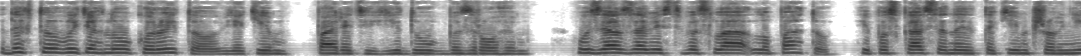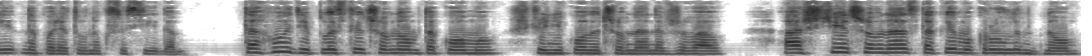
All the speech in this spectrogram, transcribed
Дехто витягнув корито, в яким парять їду безрогим, узяв замість весла лопату і пускався на таким човні на порятунок сусідам. Та годі плести човном такому, що ніколи човна не вживав, а ще човна з таким округлим дном.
